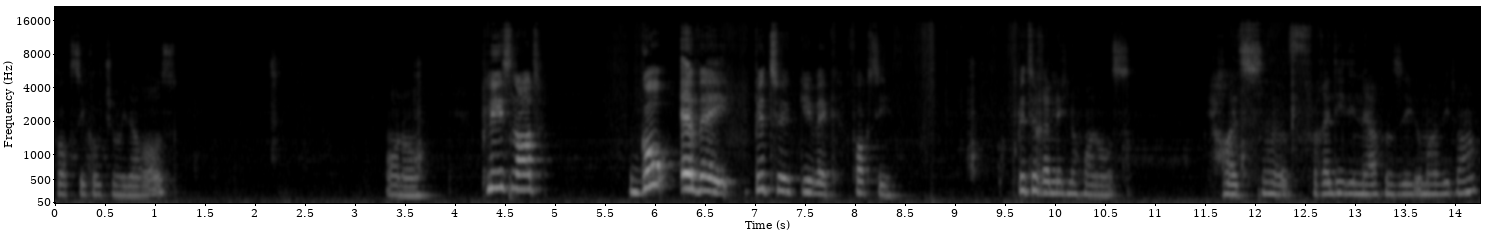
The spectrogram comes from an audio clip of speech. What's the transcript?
Foxy guckt schon wieder raus. Oh no. Please not. Go away. Bitte geh weg, Foxy. Bitte renn nicht nochmal los. Ja, jetzt äh, Freddy die Nervensäge mal wieder.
